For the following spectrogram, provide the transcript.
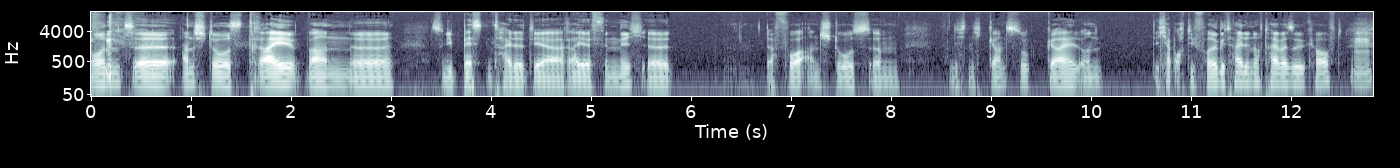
und äh, Anstoß 3 waren äh, so die besten Teile der Reihe, finde ich. Äh, davor Anstoß ähm, fand ich nicht ganz so geil und ich habe auch die Folgeteile noch teilweise gekauft. Mhm.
